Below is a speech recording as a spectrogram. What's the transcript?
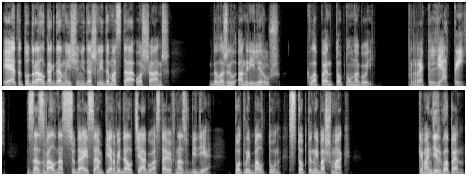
Этот удрал, когда мы еще не дошли до моста О-Шанж», — доложил Анри Леруш. Клопен топнул ногой. «Проклятый! Зазвал нас сюда и сам первый дал тягу, оставив нас в беде. Подлый болтун, стоптанный башмак!» «Командир Клопен!»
